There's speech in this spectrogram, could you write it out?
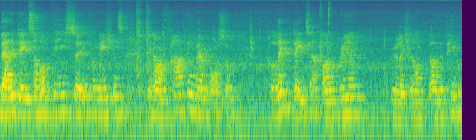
validate some of these uh, informations in our department where we also collect data on real relation, on, on the people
